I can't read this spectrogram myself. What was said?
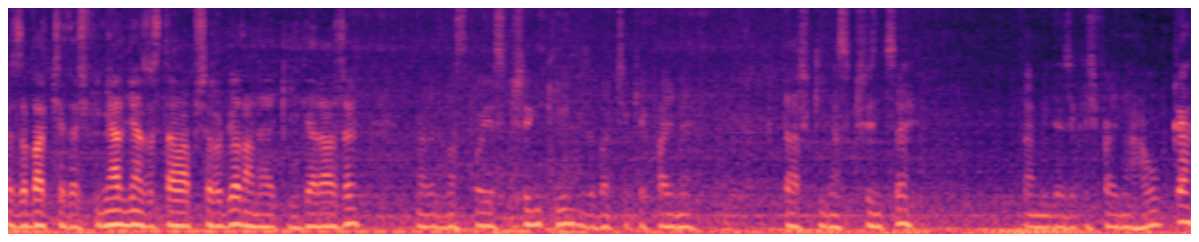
Zobaczcie, ta świniarnia została przerobiona na jakieś garaże. Nawet ma swoje skrzynki. Zobaczcie, jakie fajne daszki na skrzynce. Tam widać jakaś fajna chałupka.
